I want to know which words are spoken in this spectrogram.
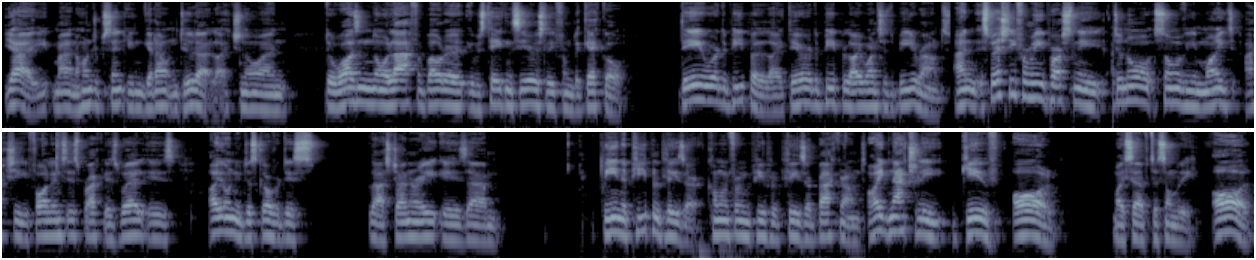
yeah, man, hundred percent, you can get out and do that." Like you know, and there wasn't no laugh about it. It was taken seriously from the get go. They were the people, like they were the people I wanted to be around, and especially for me personally, I don't know. Some of you might actually fall into this bracket as well. Is I only discovered this last January. Is um being a people pleaser, coming from a people pleaser background, I'd naturally give all myself to somebody. All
